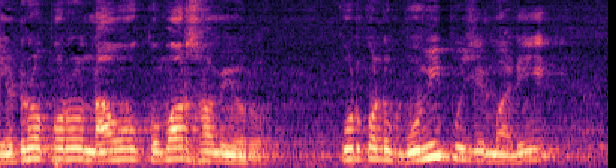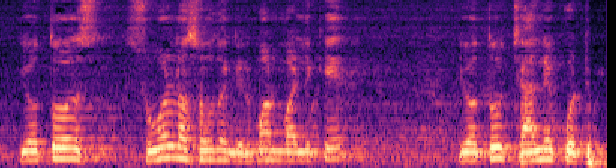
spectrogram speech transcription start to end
ಯಡಿಯೂರಪ್ಪರು, ನಾವು ಕುಮಾರಸ್ವಾಮಿಯವರು ಕೂಡ್ಕೊಂಡು ಭೂಮಿ ಪೂಜೆ ಮಾಡಿ ಇವತ್ತು ಸುವರ್ಣಸೌಧ ನಿರ್ಮಾಣ ಮಾಡಲಿಕ್ಕೆ ಇವತ್ತು ಚಾಲನೆ ಕೊಟ್ವಿ.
